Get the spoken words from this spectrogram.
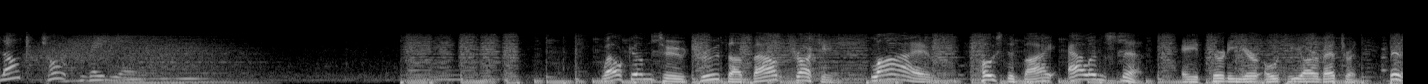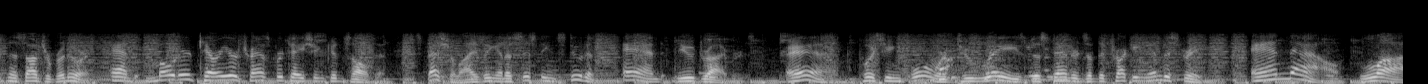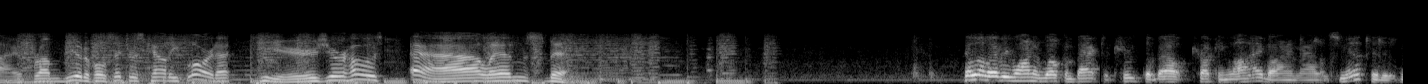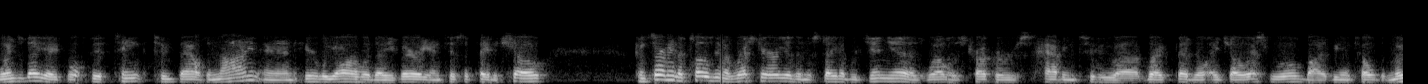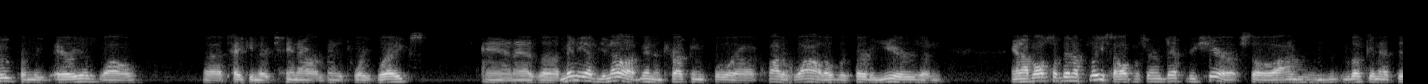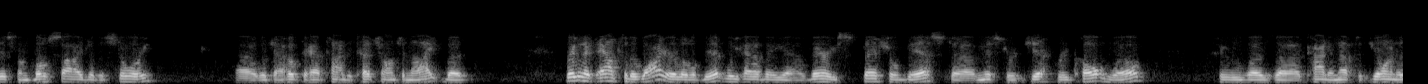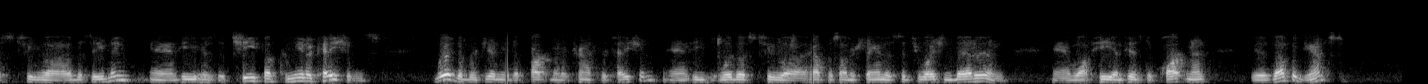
Blog Talk Radio. Welcome to Truth About Trucking, live, hosted by Alan Smith, a 30 year OTR veteran, business entrepreneur, and motor carrier transportation consultant, specializing in assisting students and new drivers, and pushing forward to raise the standards of the trucking industry. And now, live from beautiful Citrus County, Florida, here's your host, Alan Smith. Hello, everyone, and welcome back to Truth About Trucking Live. I'm Alan Smith. It is Wednesday, April 15th, 2009, and here we are with a very anticipated show concerning the closing of rest areas in the state of Virginia, as well as truckers having to uh, break federal HOS rule by being told to move from these areas while uh, taking their 10-hour mandatory breaks. And as uh, many of you know, I've been in trucking for uh, quite a while, over 30 years, and and I've also been a police officer and deputy sheriff, so I'm looking at this from both sides of the story, uh, which I hope to have time to touch on tonight. But bringing it down to the wire a little bit, we have a, uh, very special guest, uh, Mr. Jeffrey Caldwell, who was uh, kind enough to join us to uh, this evening, and he is the Chief of Communications with the Virginia Department of Transportation, and he's with us to uh, help us understand the situation better and and what he and his department is up against.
